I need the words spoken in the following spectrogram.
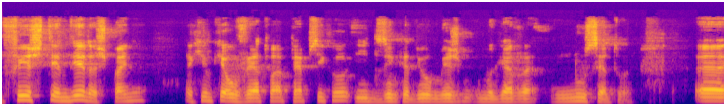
fez estender a Espanha aquilo que é o veto à PepsiCo e desencadeou mesmo uma guerra no setor. Uh,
